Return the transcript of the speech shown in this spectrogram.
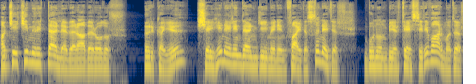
hakiki müritlerle beraber olur. Hırkayı şeyhin elinden giymenin faydası nedir? Bunun bir tesiri var mıdır?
